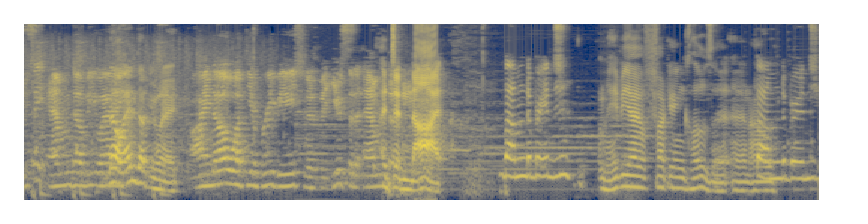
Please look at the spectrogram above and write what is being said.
you say MWA? no, NWA. I know what the abbreviation is, but you said M. I did not. Bomb the bridge. Maybe I'll fucking close it and I'll. Bomb the bridge.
